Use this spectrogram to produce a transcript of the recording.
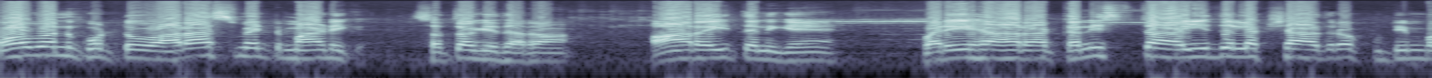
ನೋವನ್ನು ಕೊಟ್ಟು ಹರಾಸ್ಮೆಂಟ್ ಮಾಡಿ ಸತ್ತೋಗಿದಾರೋ ಆ ರೈತನಿಗೆ ಪರಿಹಾರ ಕನಿಷ್ಠ ಐದು ಲಕ್ಷ ಆದರೂ ಕುಟುಂಬ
